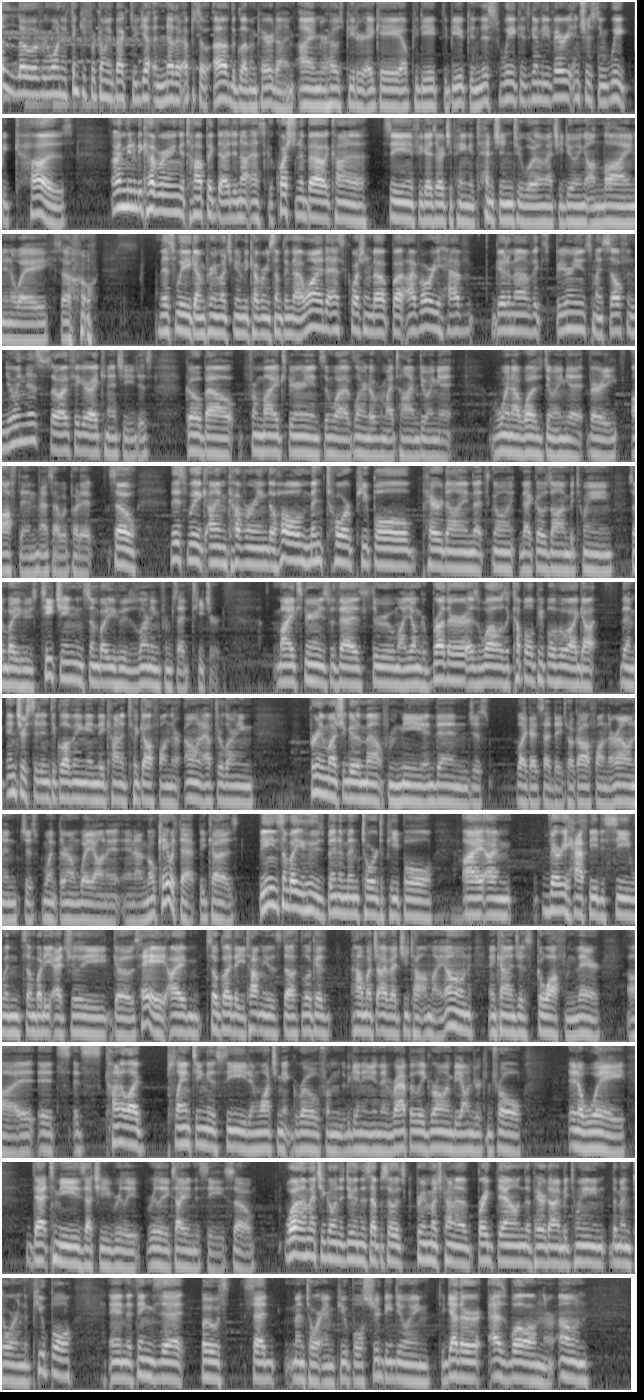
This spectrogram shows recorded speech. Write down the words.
Hello, everyone, and thank you for coming back to yet another episode of The Gloving Paradigm. I am your host, Peter, aka LPD8 Dubuque, and this week is going to be a very interesting week because I'm going to be covering a topic that I did not ask a question about, kind of seeing if you guys are actually paying attention to what I'm actually doing online in a way. So, this week I'm pretty much going to be covering something that I wanted to ask a question about, but I've already have good amount of experience myself in doing this, so I figure I can actually just go about from my experience and what I've learned over my time doing it when I was doing it very often, as I would put it. So, this week I'm covering the whole mentor pupil paradigm that's going that goes on between somebody who's teaching and somebody who's learning from said teacher my experience with that is through my younger brother as well as a couple of people who I got them interested into gloving and they kind of took off on their own after learning pretty much a good amount from me and then just like I said they took off on their own and just went their own way on it and I'm okay with that because being somebody who's been a mentor to people I I'm very happy to see when somebody actually goes, "Hey, I'm so glad that you taught me this stuff. Look at how much I've actually taught on my own and kind of just go off from there. Uh, it, it's it's kind of like planting a seed and watching it grow from the beginning and then rapidly growing beyond your control in a way that to me is actually really really exciting to see. So what I'm actually going to do in this episode is pretty much kind of break down the paradigm between the mentor and the pupil and the things that both said mentor and pupil should be doing together as well on their own.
